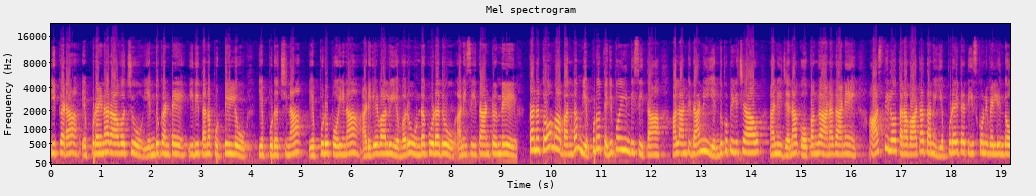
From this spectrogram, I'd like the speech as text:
ఇక్కడ ఎప్పుడైనా రావచ్చు. ఎందుకంటే ఇది తన పుట్టిల్లు. ఎప్పుడొచ్చినా ఎప్పుడు పోయినా అడిగేవాళ్ళు ఎవరూ ఉండకూడదు అని సీత అంటుంది. తనతో మా బంధం ఎప్పుడో తెగిపోయింది సీత. అలాంటి దాన్ని ఎందుకు పిలిచావు? అని జన కోపంగా అనగానే ఆస్తిలో తన వాటా తను ఎప్పుడైతే తీసుకొని వెళ్ళిందో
